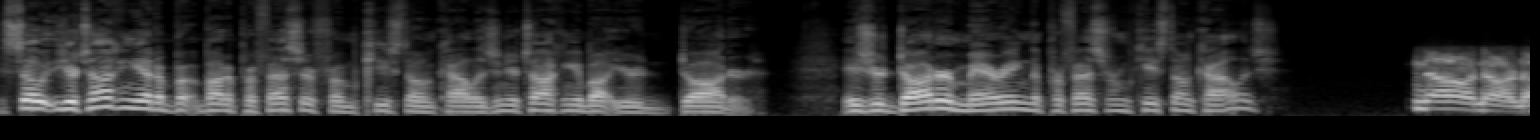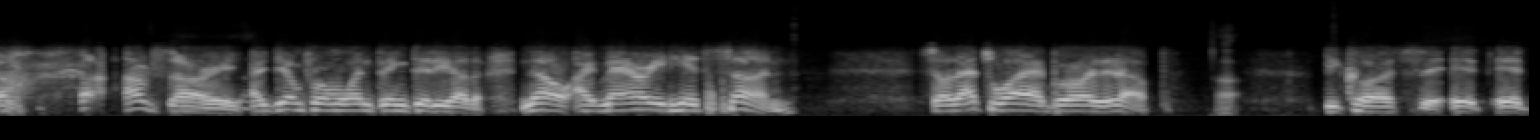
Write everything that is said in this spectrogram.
So you're talking at a, about a professor from Keystone College, and you're talking about your daughter. Is your daughter marrying the professor from Keystone College? No, no, no. I'm sorry. I jumped from one thing to the other. No, I married his son. So that's why I brought it up. Uh. Because it it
